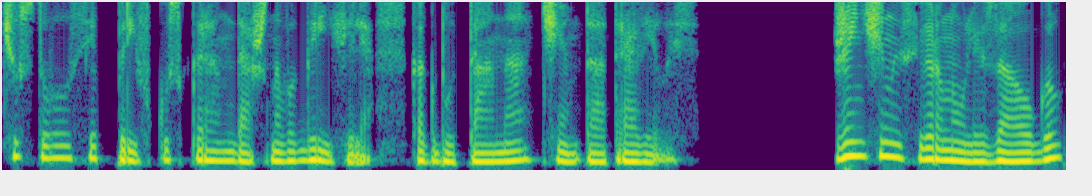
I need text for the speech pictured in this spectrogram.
чувствовался привкус карандашного грифеля, как будто она чем-то отравилась. Женщины свернули за угол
